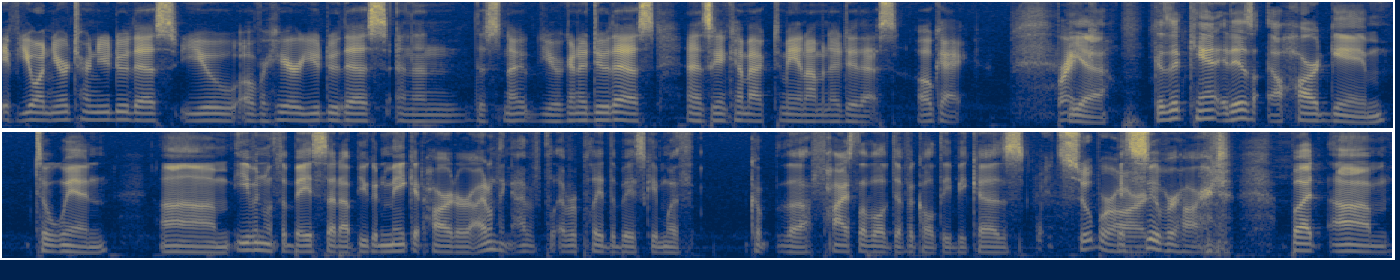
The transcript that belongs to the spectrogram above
If you on your turn you do this, you over here you do this, and then this night you're gonna do this, and it's gonna come back to me, and I'm gonna do this. Okay, break. Yeah, because it can't. It is a hard game to win. Um, even with the base setup, you can make it harder. I don't think I've pl- ever played the base game with co- the highest level of difficulty because it's super hard. it's super hard. But um,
